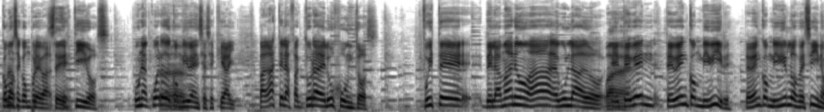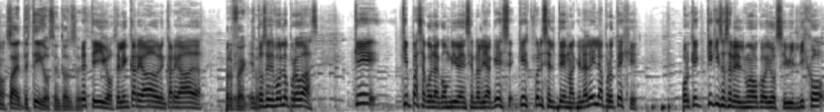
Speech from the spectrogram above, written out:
¿Cómo No. se comprueba? Sí. Testigos. Un acuerdo de Ah. convivencia, si es que hay. Pagaste la factura de luz juntos. Fuiste de la mano a algún lado. Bueno. Eh, te, ven, te ven convivir. Te ven convivir los vecinos. Bueno, testigos entonces. Testigos, el encargado, la encargada. Perfecto. Entonces vos lo probás. ¿Qué, qué pasa con la convivencia en realidad? ¿Qué es, qué es- ¿Cuál es el tema? Que la ley la protege. Porque, ¿qué quiso hacer el nuevo Código Civil? Dijo,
